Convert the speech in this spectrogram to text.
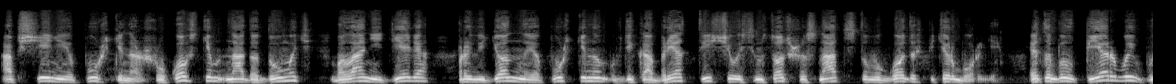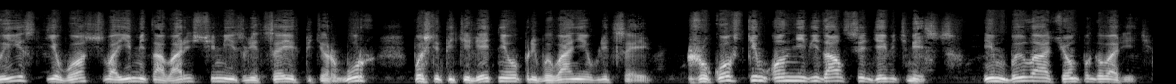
общения Пушкина с Жуковским, надо думать, была неделя, проведенная Пушкиным в декабре 1816 года в Петербурге. Это был первый выезд его с своими товарищами из лицея в Петербург после пятилетнего пребывания в лицее. Жуковским он не видался 9 месяцев. Им было о чем поговорить.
